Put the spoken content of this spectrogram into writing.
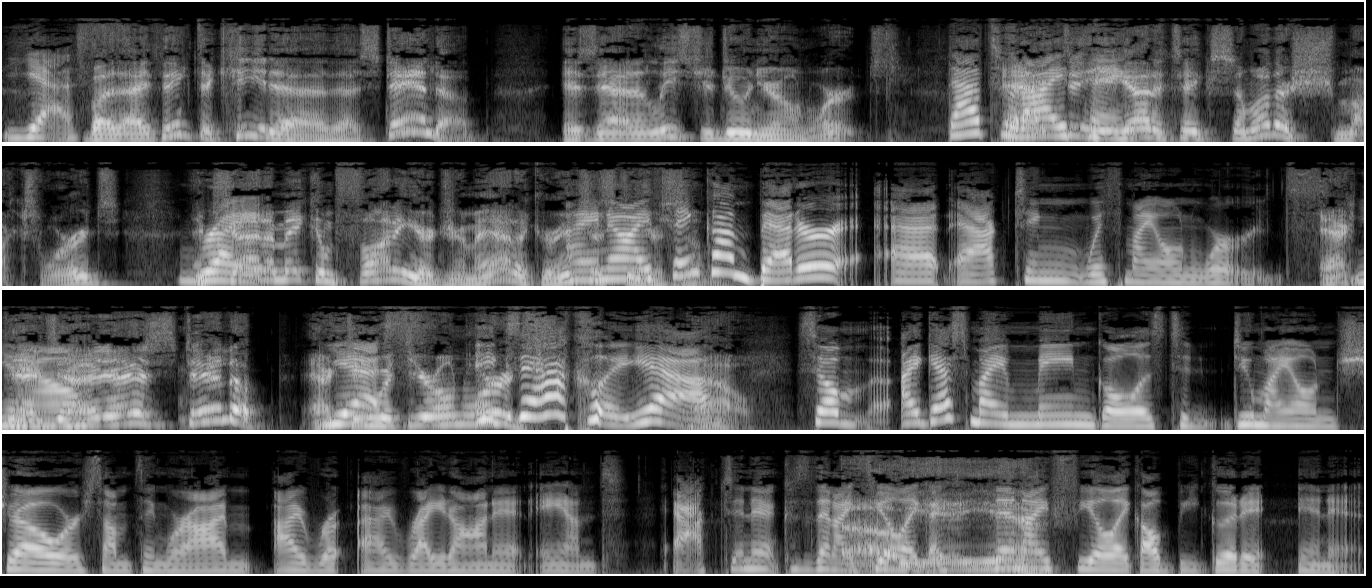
Yes. But I think the key to the stand up is that at least you're doing your own words. That's what I think. You got to take some other schmuck's words and Right. try to make them funny or dramatic or interesting. I know. I think something. I'm better at acting with my own words. acting you know? stand up, acting Yes, with your own words. Exactly. Yeah. Wow. So I guess my main goal is to do my own show or something where I'm I, I write on it and act in it because then I feel Oh, like I, yeah, then. I feel like I'll be good at, in it.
